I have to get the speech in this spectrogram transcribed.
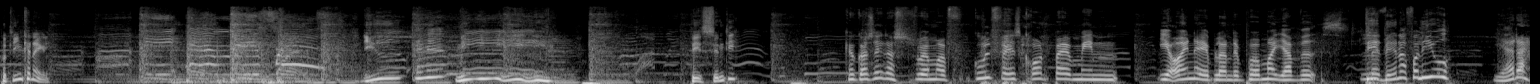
på din kanal. You and me. Det er Cindy. Kan du godt se, der svømmer guldfisk rundt bag min i øjenæblerne på mig. Jeg ved slet... Det er venner for livet. Ja da.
